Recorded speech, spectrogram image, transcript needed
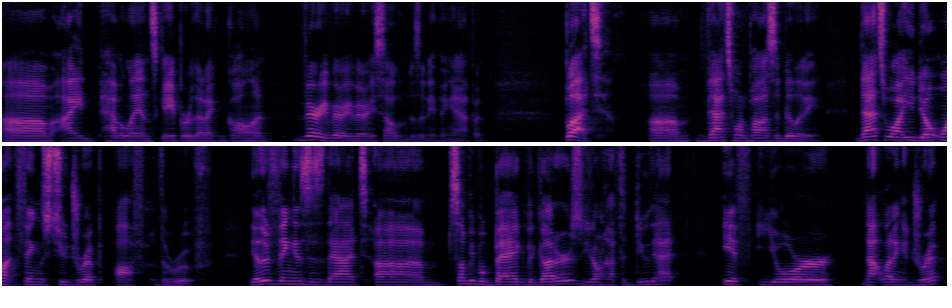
Um, I have a landscaper that I can call on very, very, very seldom does anything happen. But um, that's one possibility. That's why you don't want things to drip off the roof. The other thing is is that um, some people bag the gutters. You don't have to do that if you're not letting it drip.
